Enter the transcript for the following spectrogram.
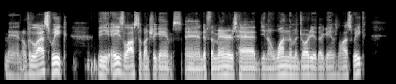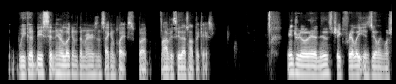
man, over the last week, the A's lost a bunch of games, and if the Mariners had, you know, won the majority of their games in the last week, we could be sitting here looking at the Mariners in second place. But obviously, that's not the case. Injury related news Jake Fraley is dealing with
